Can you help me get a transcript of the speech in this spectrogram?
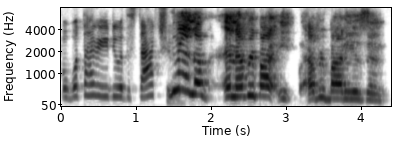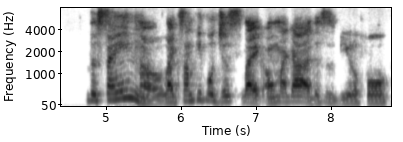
But what the heck are you do with the statue? Yeah, and, and everybody, everybody isn't the same though. Like some people just like, oh my god, this is beautiful.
